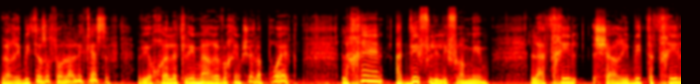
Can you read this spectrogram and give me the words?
והריבית הזאת עולה לי כסף, והיא אוכלת לי מהרווחים של הפרויקט. לכן עדיף לי לפעמים להתחיל, שהריבית תתחיל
